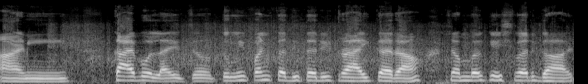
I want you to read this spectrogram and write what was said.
आणि काय बोलायचं तुम्ही पण कधीतरी ट्राय करा त्र्यंबकेश्वर घाट.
